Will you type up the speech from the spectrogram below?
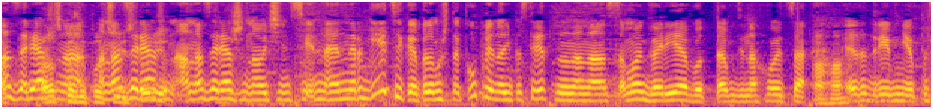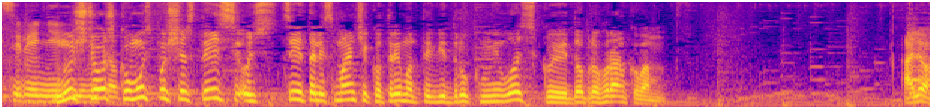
она заряжена, про она заряжена, она заряжена очень сильной энергетикой, потому что куплена непосредственно на, на самой горе, вот там, где находится Ага. это древнее поселение. Ну що ж, комусь пощастить ось цей талісманчик отримати від рук Мілоської. Доброго ранку вам. Алло,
